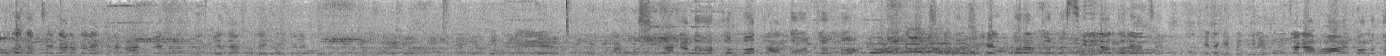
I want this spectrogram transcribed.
বোঝা যাচ্ছে যারা যারা এখানে আসবে তারা বুঝবে যে আসলে এইখানে এখানে মানুষ টাকা দেওয়ার জন্য, ত্রাণ দেওয়ার জন্য মানুষ হেল্প করার জন্য সিরিয়াল ধরে আছে। এটা কি পৃথিবীর কোনো জায়গা হয় বলো তো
